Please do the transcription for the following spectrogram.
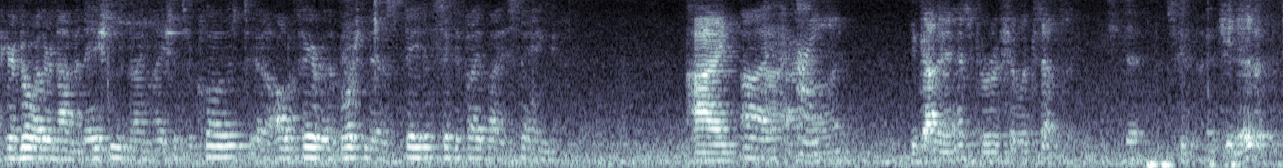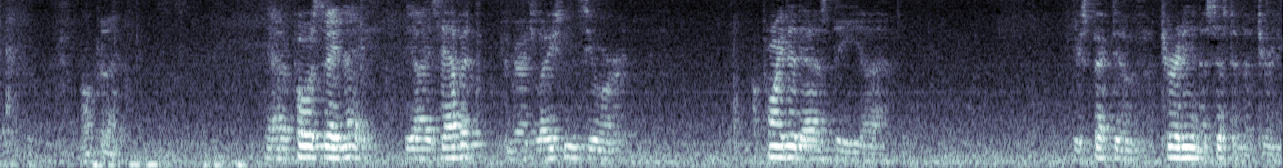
I hear no other nominations. Nominations are closed. Uh, All in favor of the motion as stated signify by saying Aye. aye. Aye. You gotta ask her if she'll accept it. She did. She's She the did? assistant. Okay. And opposed, say nay. The ayes have it. Congratulations, you are appointed as the uh, respective attorney and assistant attorney.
